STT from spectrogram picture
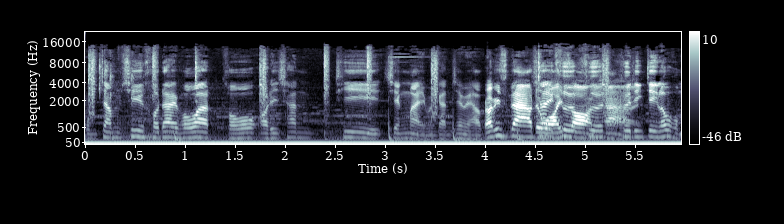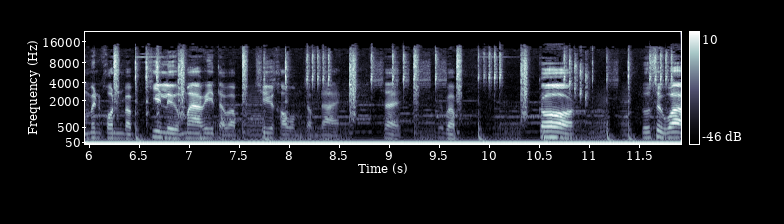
ผมจำชื่อเขาได้เพราะว่าเขาออดิชั่นที่เชียงใหม่เหมือนกันใช่ไหมครับ Rabbit Now The ใช่ Voice คือ Song คืออ่าคือจริง ๆ แล้วผมเป็นคนแบบขี้ลืมมากพี่แต่แบบชื่อเขาผมจำได้ ใช่คือแบบ ก็รู้สึกว่า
